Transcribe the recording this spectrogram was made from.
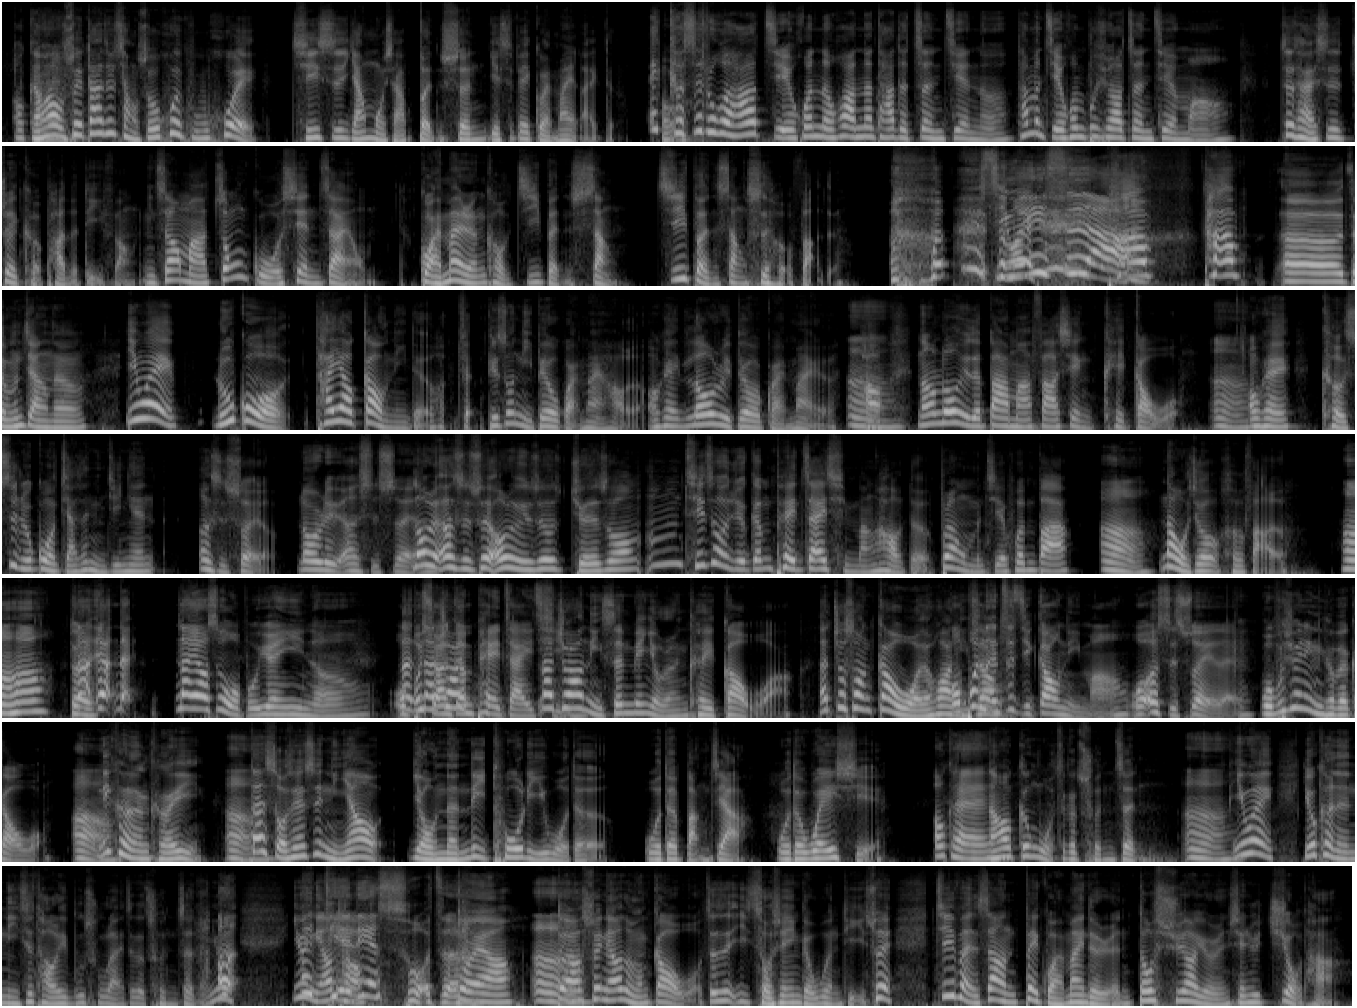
OK，然后所以大家就想说，会不会其实杨某霞本身也是被拐卖来的？哎，欸，可是如果他要结婚的话，那他的证件呢？他们结婚不需要证件吗？这才是最可怕的地方，你知道吗？中国现在哦，拐卖人口基本上基本上是合法的，什么意思啊？他他呃，怎么讲呢？因为如果他要告你的，比如说你被我拐卖好了，OK，Lori、okay? 被我拐卖了，嗯、好，然后 Lori 的爸妈发现可以告我，嗯，OK。可是如果假设你今天二十岁了，Lori 二十岁，Lori 二十岁，Lori 就觉得说，嗯，其实我觉得跟佩在一起蛮好的，不然我们结婚吧。嗯，那我就合法了。嗯哼，对，那要那那要是我不愿意呢？我不喜欢跟配在一起，那就要你身边有人可以告我啊。那就算告我的话，我不能自己告你吗？我二十岁嘞，我不确定你可不可以告我。嗯，你可能可以。嗯，但首先是你要有能力脱离我的我的绑架，我的威胁。OK，然后跟我这个村镇，嗯，因为有可能你是逃离不出来这个村镇的，因为、哦、因为你要铁链锁着，对啊，嗯，对啊，所以你要怎么告我？这是一首先一个问题，所以基本上被拐卖的人都需要有人先去救他，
